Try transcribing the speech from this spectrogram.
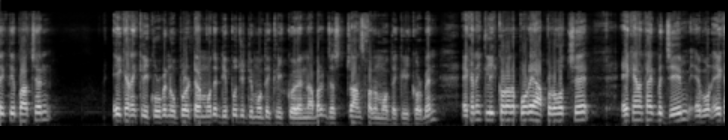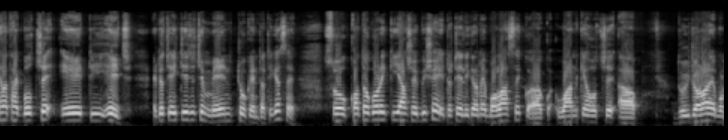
দেখতে পাচ্ছেন এইখানে ক্লিক করবেন উপরটার মধ্যে ডিপোজিটের মধ্যে ক্লিক করেন আবার জাস্ট ট্রান্সফারের মধ্যে ক্লিক করবেন। এখানে ক্লিক করার পরে আপনার হচ্ছে এখানে থাকবে জেম এবং এখানে থাকবে হচ্ছে এটিএইচ এটা হচ্ছে এইটিএইচ হচ্ছে মেইন টোকেনটা ঠিক আছে? সো কত করে কি আসে বিষয় এটা টেলিগ্রামে বলা আছে। ওয়ান কে হচ্ছে দুই ডলার এবং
